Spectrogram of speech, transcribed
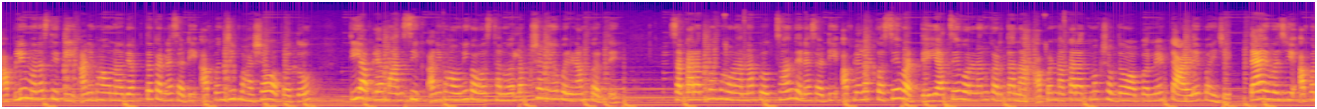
आपली मनस्थिती आणि भावना व्यक्त करण्यासाठी आपण जी भाषा वापरतो ती आपल्या मानसिक आणि भावनिक अवस्थांवर लक्षणीय परिणाम करते. सकारात्मक भावनांना प्रोत्साहन देण्यासाठी आपल्याला कसे वाटते याचे वर्णन करताना आपण नकारात्मक शब्द वापरणे टाळले पाहिजे. त्याऐवजी आपण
